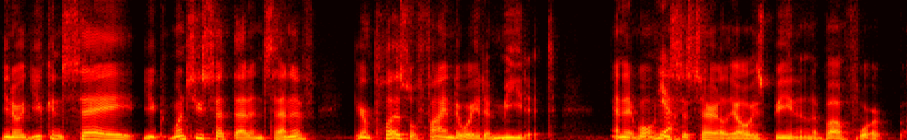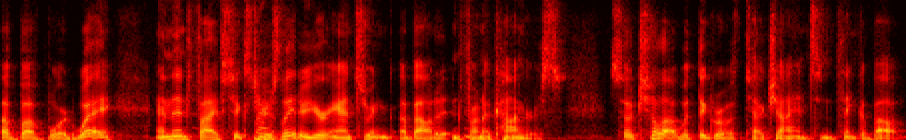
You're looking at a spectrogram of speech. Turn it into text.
you know, you can say you, once you set that incentive, your employees will find a way to meet it, and it won't Yeah. necessarily always be in an above board, above board way. And then five, six years Right. later, you're answering about it in front of Congress. So chill out with the growth tech giants and think about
